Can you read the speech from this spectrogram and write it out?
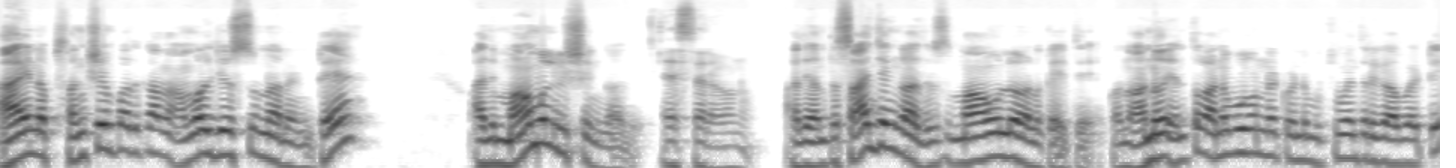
ఆయన సంక్షేమ పథకాలను అమలు చేస్తున్నారంటే అది మామూలు విషయం కాదు. ఎస్ సార్ అవును. అది అంత సాధ్యం కాదు. మామూలు వాళ్ళకైతే. కొంత అను ఎంతో అనుభవం ఉన్నటువంటి ముఖ్యమంత్రి కాబట్టి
